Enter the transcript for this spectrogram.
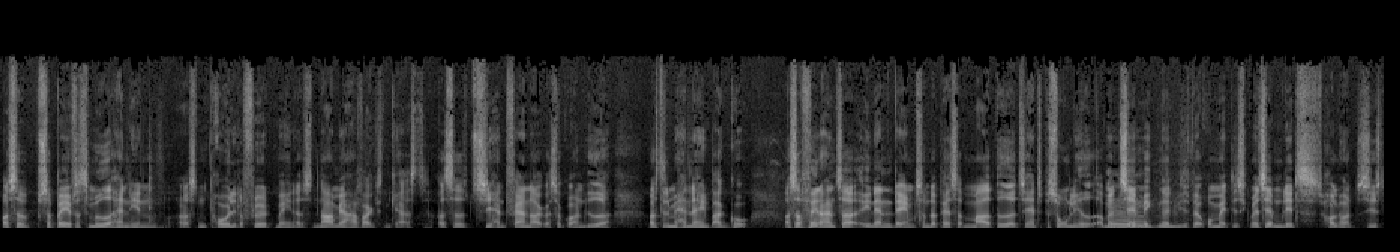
Og så, så bagefter så møder han hende, og sådan prøver lidt at flirte med hende, og sådan, nej, men jeg har faktisk en kæreste. Og så siger han, fair nok, og så går han videre. Og så det med, at han lader hende bare gå. Og så finder han så en anden dame, som der passer meget bedre til hans personlighed. Og man mm. ser dem ikke nødvendigvis være romantisk, man ser dem lidt hold hånd til sidst.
